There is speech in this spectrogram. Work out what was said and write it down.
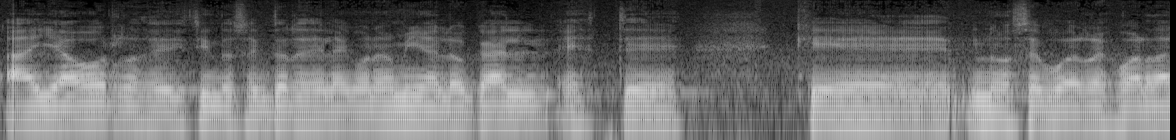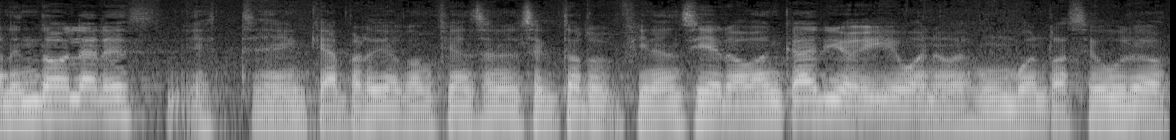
hay ahorros de distintos sectores de la economía local este, que no se puede resguardar en dólares, este, que ha perdido confianza en el sector financiero o bancario y bueno, es un buen reaseguro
